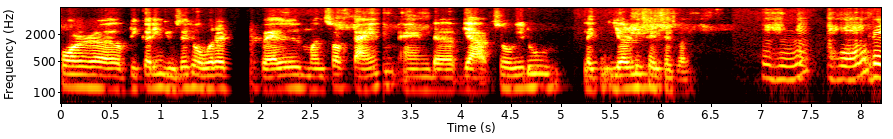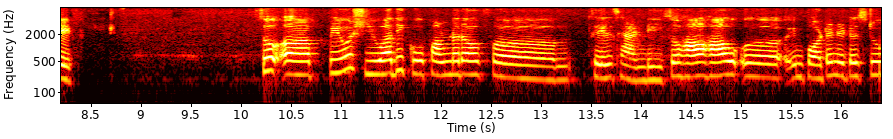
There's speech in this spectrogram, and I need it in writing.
for uh, recurring usage over a 12 months of time. And uh, yeah, so we do like yearly sales as well. Mm-hmm. Great. So, uh, Piyush, you are the co-founder of um Sales Handy. So, how how uh, important it is to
